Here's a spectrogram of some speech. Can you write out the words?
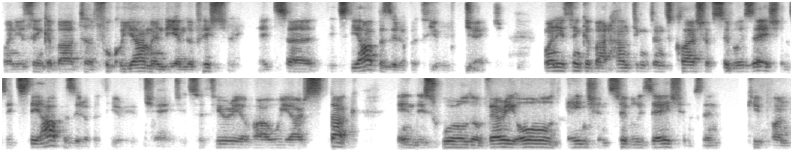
When you think about uh, Fukuyama and the end of history, it's, uh, it's the opposite of a theory of change. When you think about Huntington's clash of civilizations, it's the opposite of a theory of change. It's a theory of how we are stuck in this world of very old, ancient civilizations and keep on,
